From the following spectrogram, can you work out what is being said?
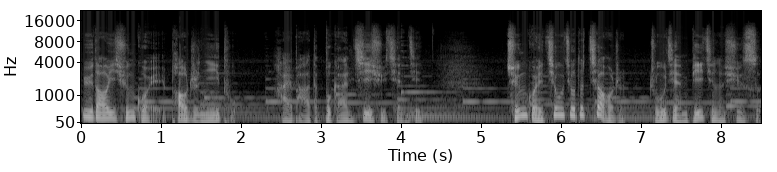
遇到一群鬼抛掷泥土，害怕的不敢继续前进。群鬼啾啾地叫着，逐渐逼近了徐四。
